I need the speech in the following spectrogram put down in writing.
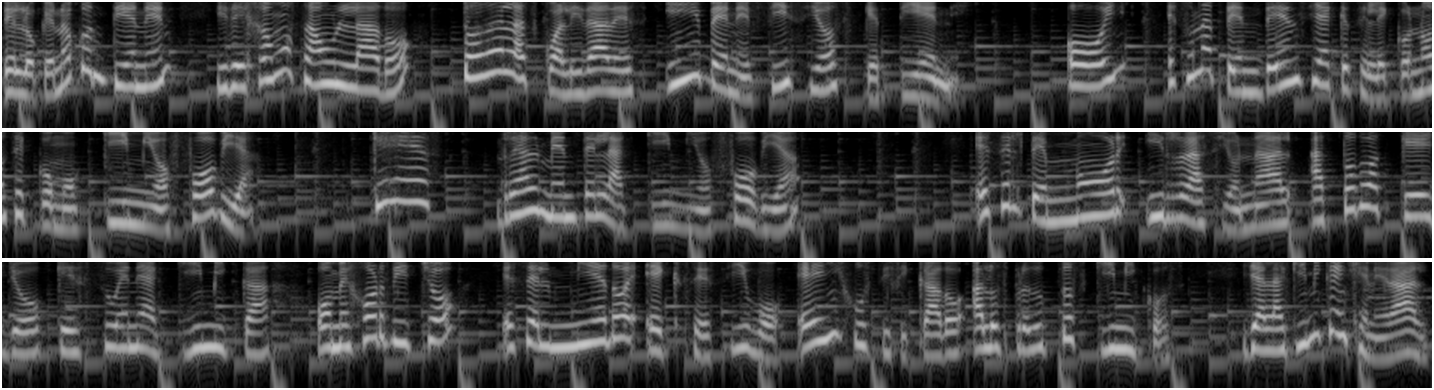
de lo que no contienen y dejamos a un lado todas las cualidades y beneficios que tiene. Hoy es una tendencia que se le conoce como quimiofobia. ¿Qué es realmente la quimiofobia? Es el temor irracional a todo aquello que suene a química o mejor dicho, es el miedo excesivo e injustificado a los productos químicos y a la química en general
